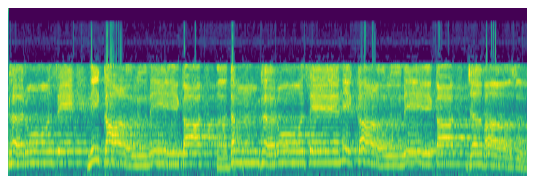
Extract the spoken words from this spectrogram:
گھروں سے نکالنے کا، قدم گھروں سے نکالنے کا جواز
